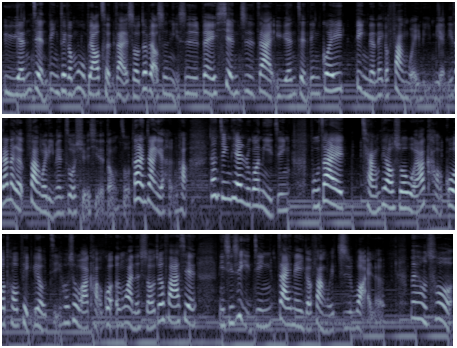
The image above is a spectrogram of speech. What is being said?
语言检定这个目标存在的时候，就表示你是被限制在语言检定规定的那个范围里面，你在那个范围里面做学习的动作，当然这样也很好。但今天如果你已经不在强调说我要考过 Topic 六级，或是我要考过 N one 的时候，就发现你其实已经在那个范围之外了。没有错，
